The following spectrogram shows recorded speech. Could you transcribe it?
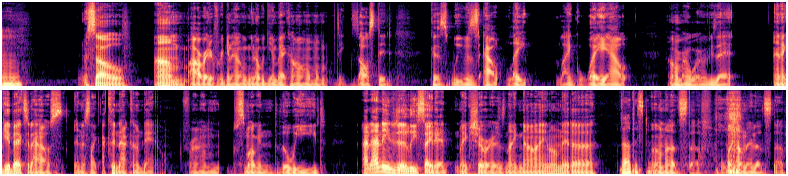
Mm-hmm. So I'm already freaking out. You know, we getting back home. I'm exhausted because we was out late, like way out. I don't remember where we was at. And I get back to the house, and it's like I could not come down from smoking the weed. I, I needed to at least say that, make sure. It's like, no, I ain't on that. Uh, The other stuff. on the other stuff. Wasn't on that other stuff.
